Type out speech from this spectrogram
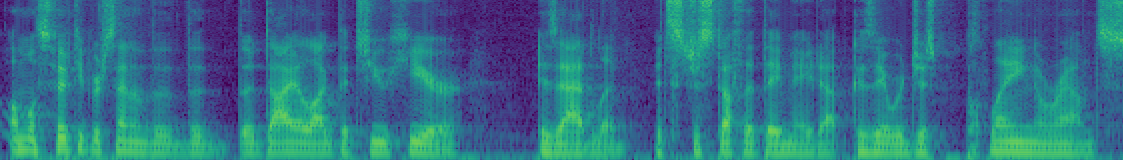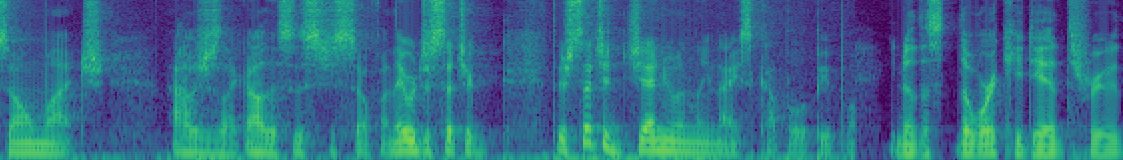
almost 50% of the, the, the dialogue that you hear is ad lib. It's just stuff that they made up because they were just playing around so much. I was just like, oh, this is just so fun. They were just such a, they're such a genuinely nice couple of people. You know, the the work he did through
